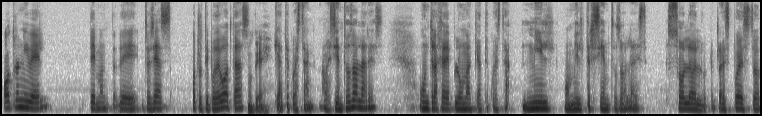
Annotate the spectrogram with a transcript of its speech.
otro nivel de, de entonces otro tipo de botas que ya te cuestan 900 dólares, un traje de pluma que ya te cuesta 1000 o 1300 dólares solo lo que traes puesto.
